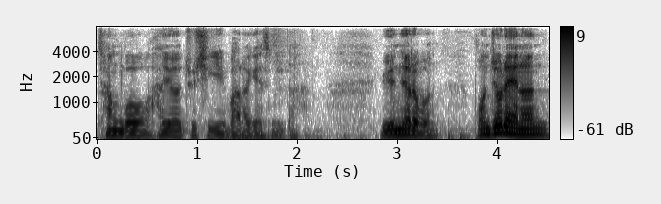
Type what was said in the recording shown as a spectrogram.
참고하여 주시기 바라겠습니다. 위원 여러분, 본조례는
